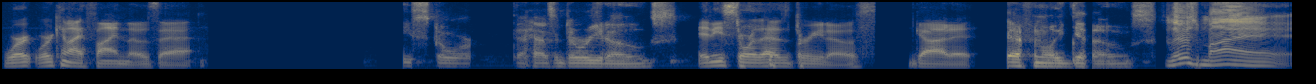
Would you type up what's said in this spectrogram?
where where can I find those at? Store that has Doritos. Any store that has Doritos. Got it. Definitely get those. There's my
